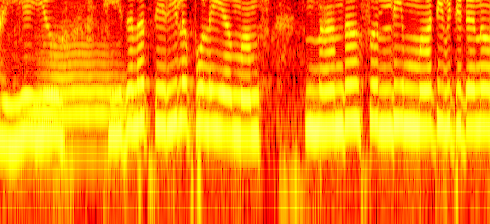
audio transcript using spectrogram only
ஐயோ இதெல்லாம் தெரியல போலயே மாம்ஸ் நான் தான் சொல்லி மாட்டி விட்டுட்டேனோ?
